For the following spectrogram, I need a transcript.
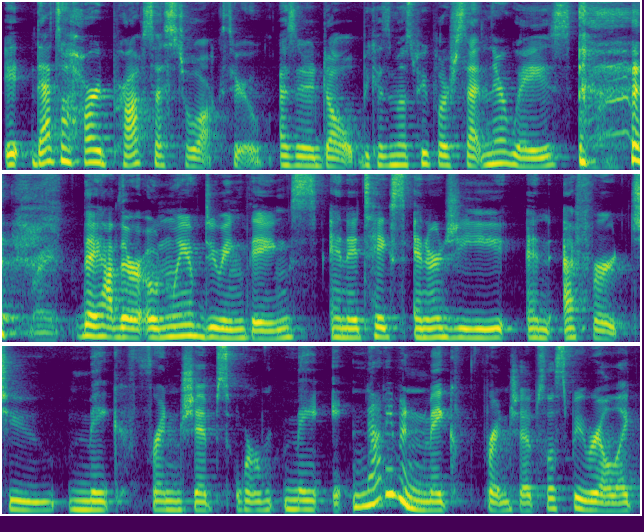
it that's a hard process to walk through as an adult because most people are set in their ways. Right. they have their own way of doing things and it takes energy and effort to make friendships or make not even make friendships let's be real like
